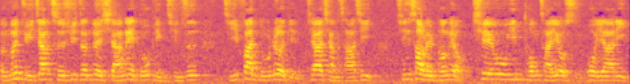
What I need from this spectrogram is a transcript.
本分局将持续针对辖内毒品情资及贩毒热点加强查缉，青少年朋友切勿因同才诱使或压力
